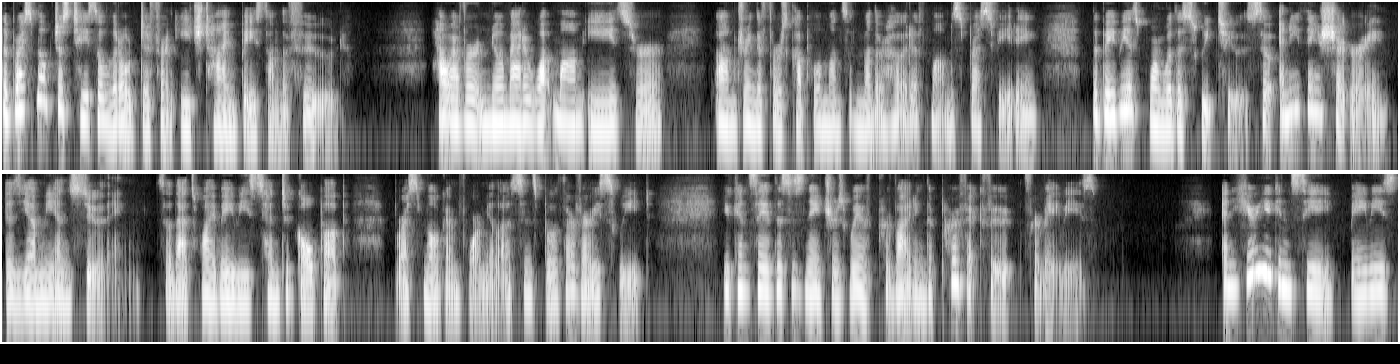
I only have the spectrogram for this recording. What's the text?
the breast milk just tastes a little different each time based on the food. However, no matter what mom eats or um, during the first couple of months of motherhood, if mom is breastfeeding, the baby is born with a sweet tooth. So anything sugary is yummy and soothing. So that's why babies tend to gulp up breast milk and formula since both are very sweet. You can say this is nature's way of providing the perfect food for babies. And here you can see babies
